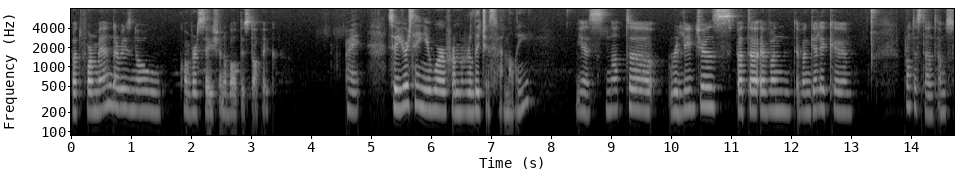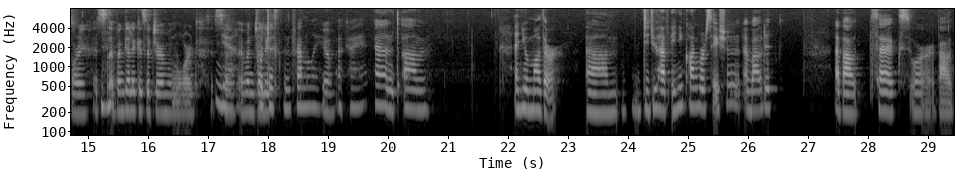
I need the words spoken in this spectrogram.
But for men, there is no conversation about this topic. Right. So you're saying you were from a religious family? Yes, not uh, religious, but uh, evan evangelic. Uh, Protestant, I'm sorry. It's mm -hmm. evangelic is a German word. It's yeah, evangelic. Protestant family. Yeah. Okay. And um, and your mother, um, did you have any conversation about it, about sex or about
